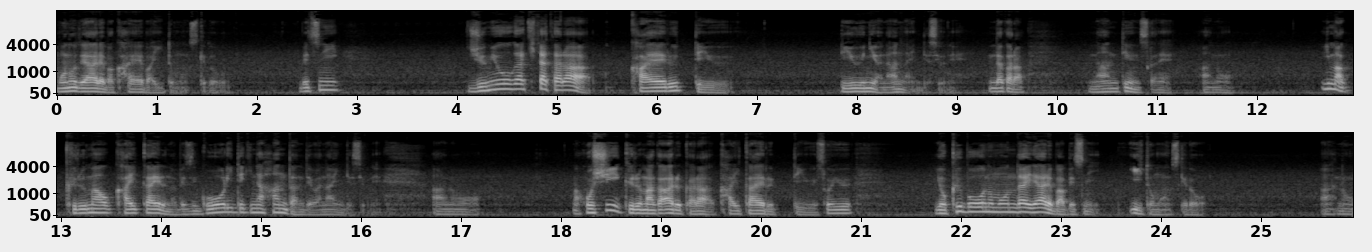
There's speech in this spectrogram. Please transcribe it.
ものであれば買えばいいと思うんですけど別に寿命が来たから買えるっていう理由にはなんないんですよね。だから何て言うんですかねあの今車を買い替えるのは別に合理的な判断ではないんですよね。あのまあ、欲しい車があるから買い替えるっていうそういう欲望の問題であれば別にいいと思うんですけどあの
